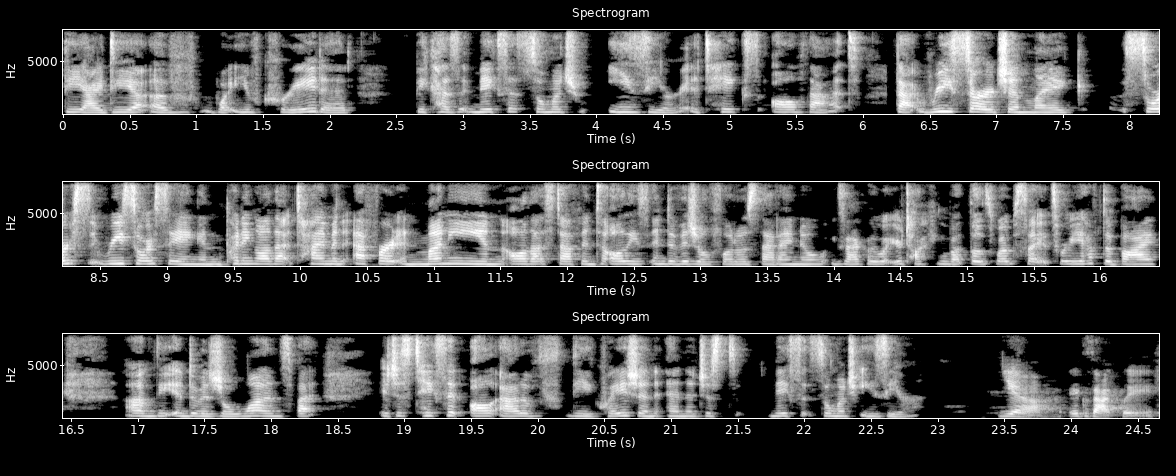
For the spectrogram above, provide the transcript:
the idea of what you've created because it makes it so much easier. It takes all that that research and like source resourcing and putting all that time and effort and money and all that stuff into all these individual photos that I know exactly what you're talking about those websites where you have to buy um, the individual ones but it just takes it all out of the equation and it just makes it so much easier yeah, exactly.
